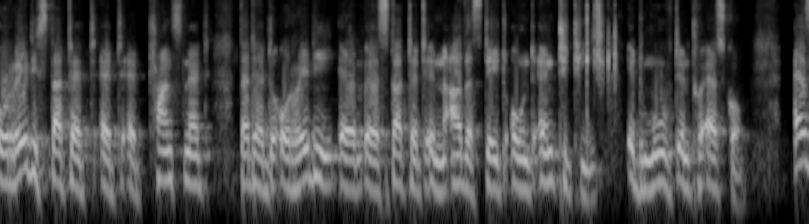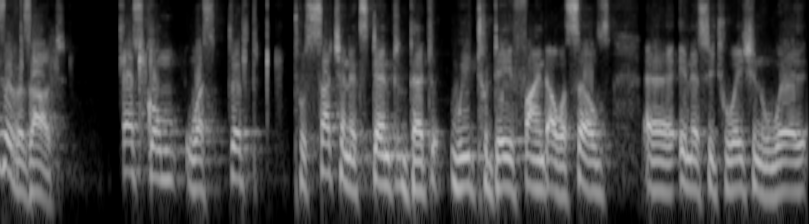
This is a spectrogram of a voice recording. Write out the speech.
already started at, at Transnet, that had already um, uh, started in other state owned entities. It moved into Eskom. As a result, Eskom was stripped to such an extent that we today find ourselves uh, in a situation where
